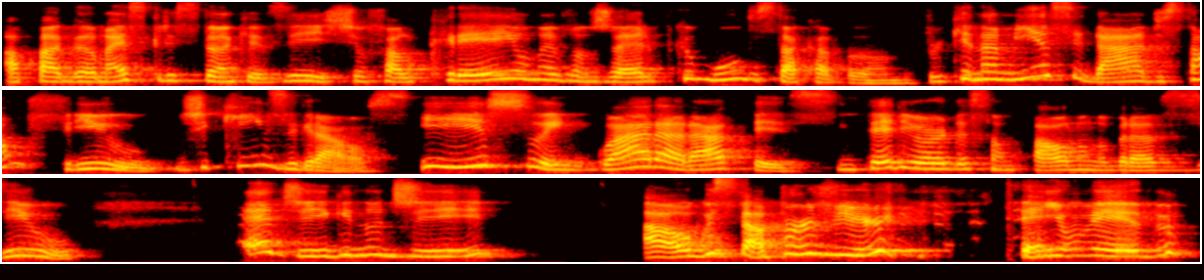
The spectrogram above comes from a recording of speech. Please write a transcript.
a pagã mais cristã que existe. Eu falo, creiam no evangelho, porque o mundo está acabando. Porque na minha cidade está um frio de 15 graus. E isso em Guararapes, interior de São Paulo, no Brasil, é digno de algo está por vir. Tenho medo.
